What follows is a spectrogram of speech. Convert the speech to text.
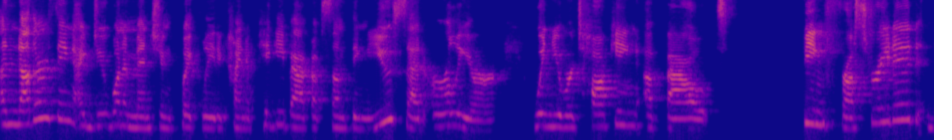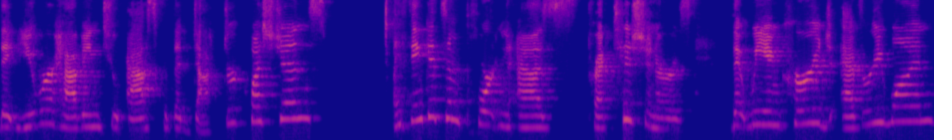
Another thing I do want to mention quickly to kind of piggyback off something you said earlier when you were talking about being frustrated that you were having to ask the doctor questions I think it's important as practitioners that we encourage everyone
